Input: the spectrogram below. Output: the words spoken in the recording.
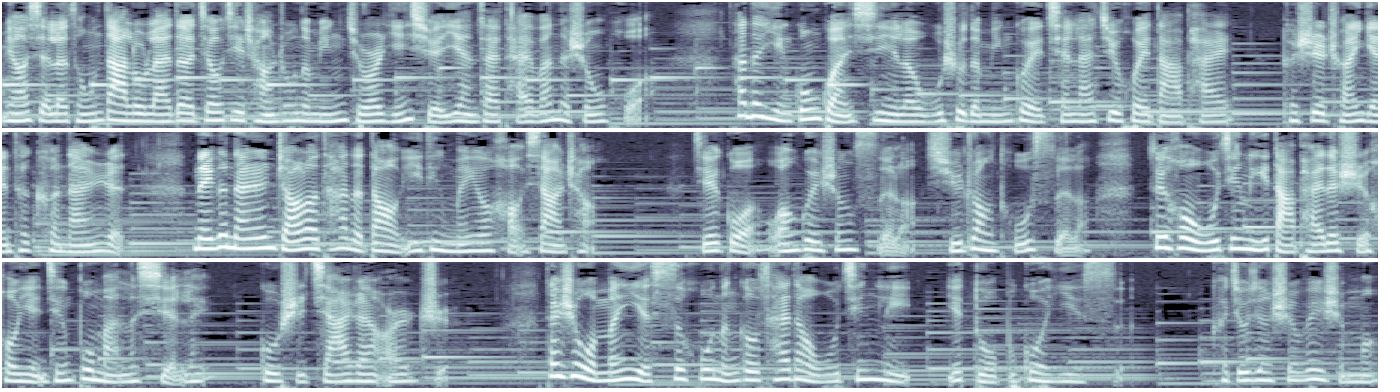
描写了从大陆来的交际场中的名角尹雪艳在台湾的生活，她的尹公馆吸引了无数的名贵前来聚会打牌。可是传言她克男人，哪个男人着了她的道，一定没有好下场。结果王贵生死了，徐壮图死了，最后吴经理打牌的时候眼睛布满了血泪，故事戛然而止。但是我们也似乎能够猜到吴经理也躲不过一死，可究竟是为什么？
